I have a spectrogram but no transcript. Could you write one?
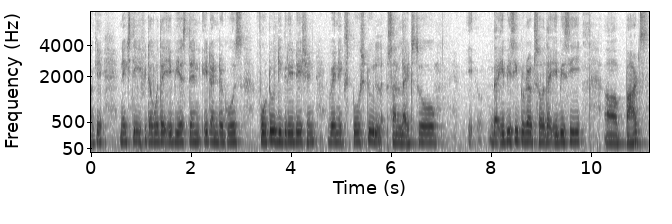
okay next thing if you talk about the abs then it undergoes photo degradation when exposed to sunlight. So the abs products or the abs uh, parts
